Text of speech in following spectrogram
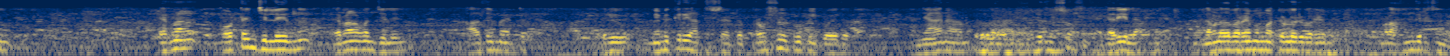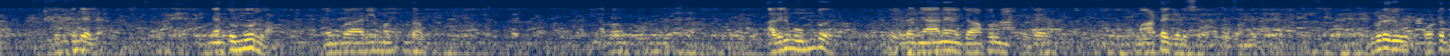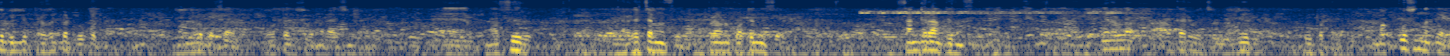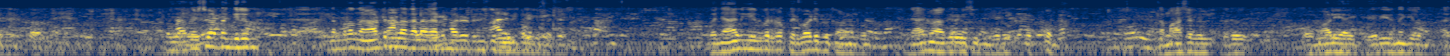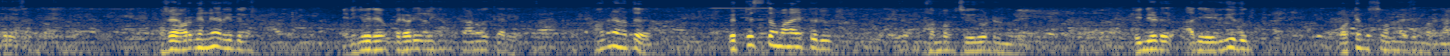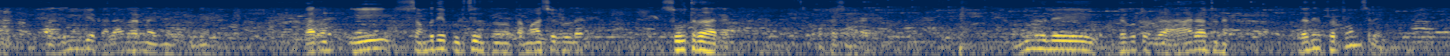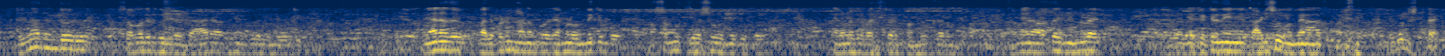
എറണാകുളം കോട്ടയം ജില്ലയിൽ നിന്ന് എറണാകുളം ജില്ലയിൽ ആദ്യമായിട്ട് ഒരു മിമിക്രി ആർട്ടിസ്റ്റായിട്ട് പ്രൊഫഷണൽ ട്രൂപ്പിൽ പോയത് ഞാനാണ് ഒരു വിശ്വാസം. എനിക്കറിയില്ല. നമ്മളത് പറയുമ്പോൾ മറ്റുള്ളവർ പറയുമ്പോൾ നമ്മൾ അഹങ്കരിച്ചു. ദൈവത്തിന്റെ അല്ല. ഞാൻ തൊണ്ണൂറിലാണ്. മുമ്പ് ആരെങ്കിലും വന്നിട്ടുണ്ടാവും അപ്പം അതിനു മുമ്പ് ഇവിടെ ഞാൻ ജാഫറും ഒക്കെ മാട്ടെ കളിച്ച് അന്നത്തെ സമയത്ത് ഇവിടെ ഒരു കോട്ടയത്ത് വലിയ പ്രഗത്ഭ ട്രൂപ്പുണ്ട്. മംഗളപ്രസാദ് കോട്ടയം സോമരാജൻ നസീർ കരകച്ചൽ നസീർ അപ്പോഴാണ് കോട്ടയം നസീർ സംക്രാന്തി നസീർ. ഇങ്ങനെയുള്ള ആൾക്കാർ വെച്ച് വലിയൊരു ട്രൂപ്പുണ്ട് മക്കൂസ് എന്നൊക്കെ എഴുതിയിട്ട് അപ്പോൾ യാദൃശ്യമായിട്ടെങ്കിലും നമ്മുടെ നാട്ടിലുള്ള കലാകാരന്മാരോട് എനിക്ക് മുന്നിൽ കളിക്കാൻ പറ്റില്ല അപ്പോൾ ഞാൻ ഇവരുടെ പരിപാടി പോയി കാണുമ്പോൾ ഞാനും ആഗ്രഹിച്ചിരുന്നു ഒരു ഒപ്പം തമാശകൾ ഒരു കോമാളിയായി കയറിയിരുന്നെങ്കിലും ആഗ്രഹിച്ചു. പക്ഷേ അവർക്ക് എന്നെ അറിയത്തില്ല. എനിക്ക് ഇവരെ പരിപാടി കളിക്കാൻ കാണുമൊക്കെ അറിയാം. അതിനകത്ത് വ്യത്യസ്തമായിട്ടൊരു സംഭവം ചെയ്തുകൊണ്ടിരുന്നത് പിന്നീട് അത് എഴുതിയതും കോട്ടയം എന്ന് പറഞ്ഞാൽ അതുല്യ കലാകാരനായിരുന്നു പിന്നീട്. കാരണം ഈ സമിതിയെ പിടിച്ചു നിൽക്കുന്ന തമാശകളുടെ സൂത്രധാരൻ കോട്ടയം സ്വാമിരാജൻ അന്ന് മുതൽ ഇദ്ദേഹത്തോടുള്ള ആരാധന അദ്ദേഹത്തിന് പെർഫോമൻസിലല്ല അല്ലാതെ എന്തോ ഒരു സഹോദര ആരാധനയുള്ളത് കൂട്ടി. ഞാനത് പലപ്പോഴും കാണുമ്പോൾ ഞങ്ങൾ ഒന്നിക്കുമ്പോൾ വർഷങ്ങൾക്ക് ശേഷം ഒന്നിക്കുമ്പോൾ ഞങ്ങളത് പരസ്പരം പങ്കുവെക്കാറുണ്ട്. അങ്ങനെ അടുത്ത് നിങ്ങളെ എന്നെ കിട്ടുന്ന ഞങ്ങൾക്ക് അടിച്ചു കൊന്നേനെന്നൊക്കെ പറഞ്ഞു. അതുകൊണ്ട് ഇഷ്ടമായി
